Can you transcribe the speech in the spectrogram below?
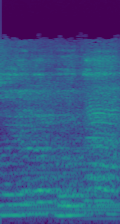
Soy el locutor.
